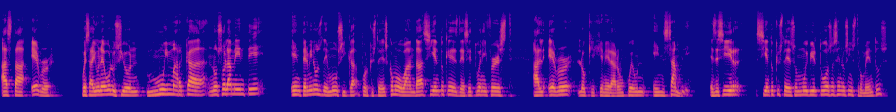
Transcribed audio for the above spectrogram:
hasta Ever, pues hay una evolución muy marcada, no solamente en términos de música, porque ustedes como banda siento que desde ese 21st al Ever lo que generaron fue un ensamble. Es decir, siento que ustedes son muy virtuosas en los instrumentos,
